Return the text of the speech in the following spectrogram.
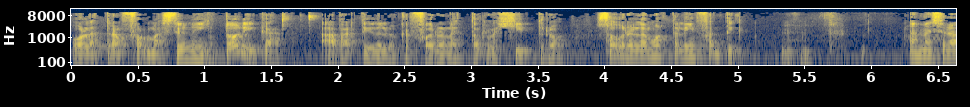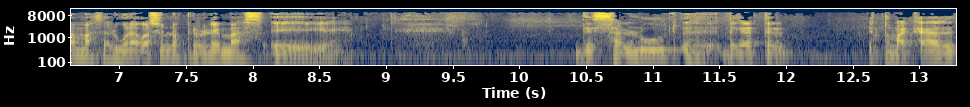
o las transformaciones históricas a partir de lo que fueron estos registros sobre la mortalidad infantil. Has mencionado más de alguna ocasión los problemas eh, de salud eh, de carácter estomacal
